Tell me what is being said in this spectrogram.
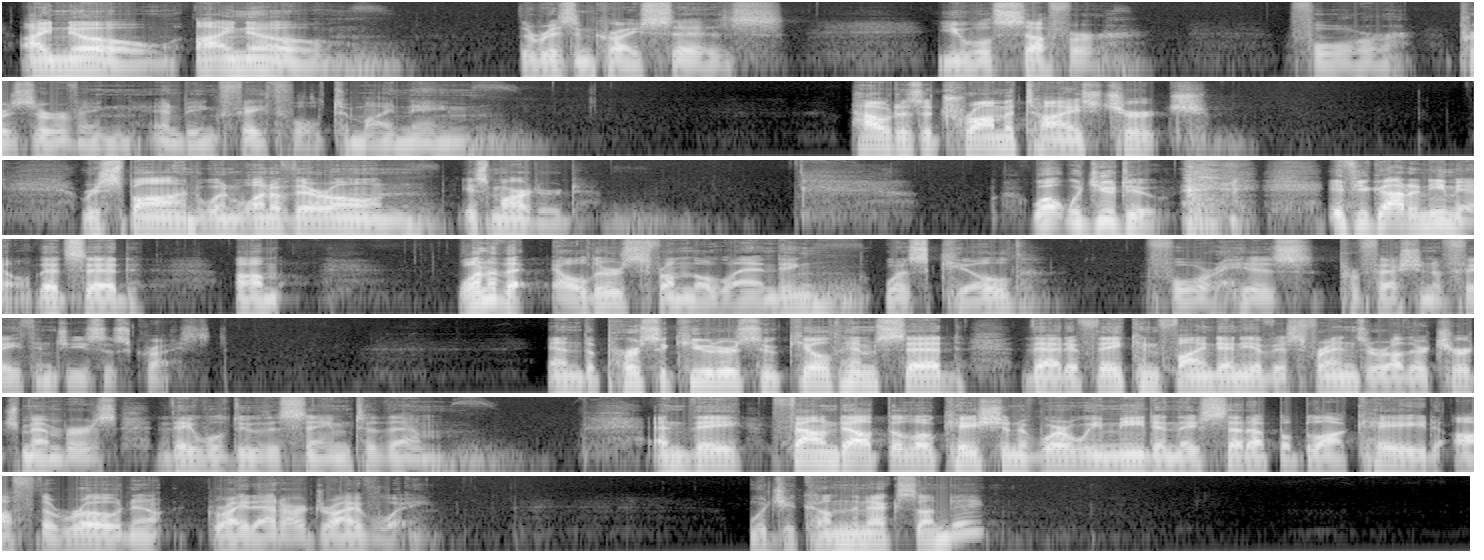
I know, I know, the risen Christ says, you will suffer for preserving and being faithful to my name. How does a traumatized church respond when one of their own is martyred? What would you do if you got an email that said, um, one of the elders from the landing was killed for his profession of faith in Jesus Christ? And the persecutors who killed him said that if they can find any of his friends or other church members, they will do the same to them and they found out the location of where we meet and they set up a blockade off the road right at our driveway. Would you come the next Sunday?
